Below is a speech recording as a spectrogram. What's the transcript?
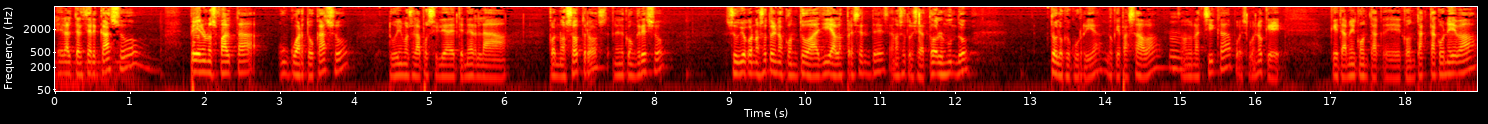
Era el tercer caso, pero nos falta un cuarto caso. Tuvimos la posibilidad de tenerla con nosotros en el Congreso. Subió con nosotros y nos contó allí a los presentes, a nosotros y a todo el mundo, todo lo que ocurría, lo que pasaba. Mm. Una chica, pues bueno, que, que también contac- eh, contacta con Eva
